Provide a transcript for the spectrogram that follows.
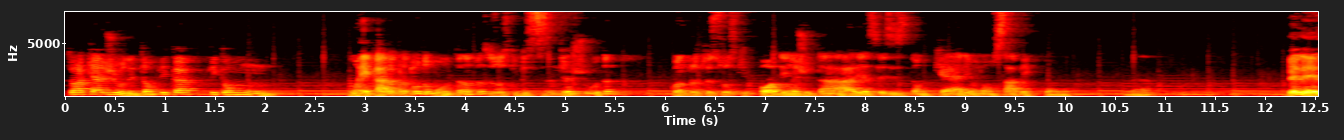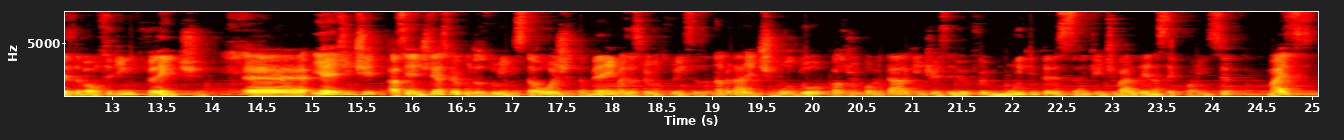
Então ela quer ajuda. Então fica, fica um, um recado pra todo mundo, tanto para as pessoas que precisam de ajuda, quanto para as pessoas que podem ajudar e às vezes não querem ou não sabem como. Né? Beleza, vamos seguir em frente. É, e aí a gente, assim, a gente tem as perguntas do Insta hoje também, mas as perguntas do Insta, na verdade, a gente mudou por causa de um comentário que a gente recebeu que foi muito interessante, a gente vai ler na sequência, mas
